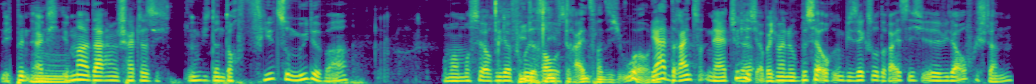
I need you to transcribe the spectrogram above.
ich bin eigentlich Mhm. immer daran gescheitert, dass ich irgendwie dann doch viel zu müde war. Und man muss ja auch wieder Wie, früh das lief raus. 23 Uhr, oder? Ja, 23, na, natürlich, aber ich meine, du bist ja auch irgendwie 6.30 Uhr äh, wieder aufgestanden.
